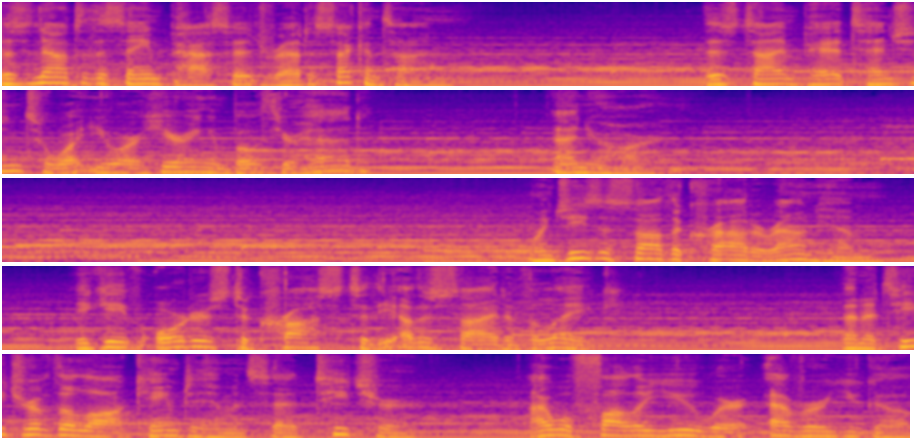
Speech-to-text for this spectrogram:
Listen now to the same passage read a second time. This time, pay attention to what you are hearing in both your head and your heart. When Jesus saw the crowd around him, he gave orders to cross to the other side of the lake. Then a teacher of the law came to him and said, Teacher, I will follow you wherever you go.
